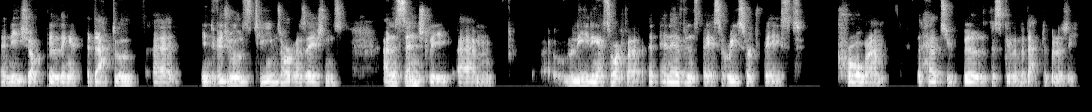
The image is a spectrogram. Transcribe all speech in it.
a niche of building adaptable uh, individuals, teams, organizations, and essentially um, leading a sort of a, an evidence based, a research based program that helps you build the skill of adaptability.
